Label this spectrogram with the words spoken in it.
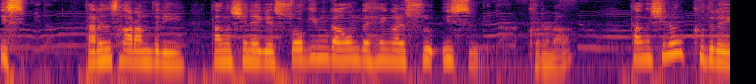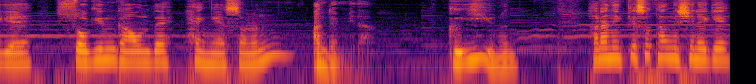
있습니다. 다른 사람들이 당신에게 속임 가운데 행할 수 있습니다. 그러나 당신은 그들에게 속임 가운데 행해서는 안 됩니다. 그 이유는 하나님께서 당신에게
